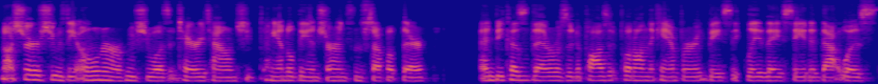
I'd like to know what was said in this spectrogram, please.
Not sure if she was the owner or who she was at Terrytown. She handled the insurance and stuff up there. And because there was a deposit put on the camper, basically they stated that was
